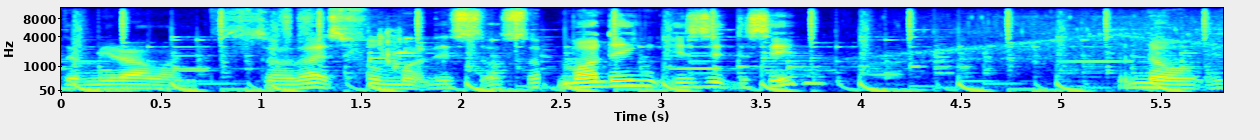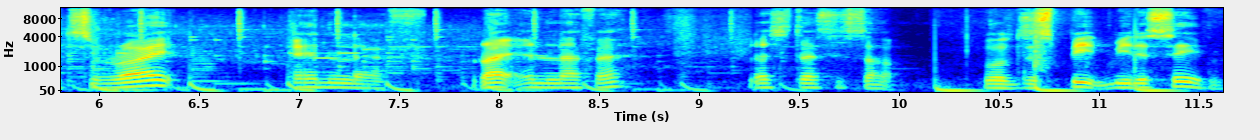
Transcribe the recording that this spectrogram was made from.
the mira one. So let's full mod this also. Modding is it the same? No it's right and left. Right and left eh let's test this out. Will the speed be the same?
